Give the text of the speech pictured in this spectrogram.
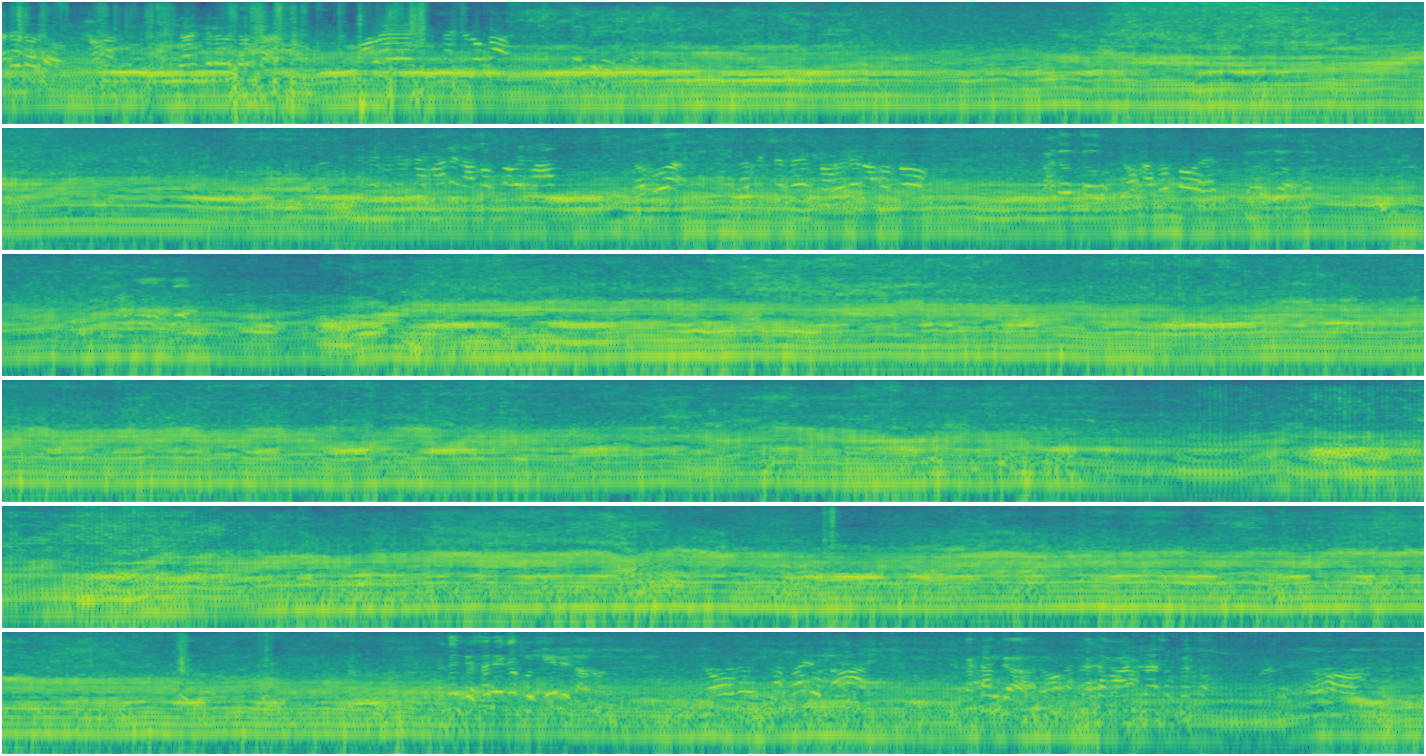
dari Dodo jangan kilometer berapa paling saya kilo kan saya kilo Gak tutup. Yo, tutup ya. Yo, yo. Oke, deh. Hindi, saan yung kapagkili na ba? Loro na kayo na. Katanga. Katanga na sa gato. Oo.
